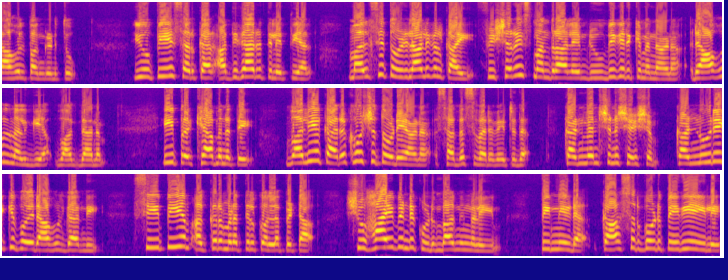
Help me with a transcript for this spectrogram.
രാഹുൽ പങ്കെടുത്തു. യു സർക്കാർ അധികാരത്തിലെത്തിയാൽ മത്സ്യത്തൊഴിലാളികൾക്കായി ഫിഷറീസ് മന്ത്രാലയം രൂപീകരിക്കുമെന്നാണ് രാഹുൽ നൽകിയ വാഗ്ദാനം. ഈ പ്രഖ്യാപനത്തെ വലിയ കരഘോഷത്തോടെയാണ് സദസ് വരവേറ്റത്. കൺവെൻഷന് ശേഷം കണ്ണൂരേക്ക് പോയ Rahul Gandhi C P M ആക്രമണത്തിൽ കൊല്ലപ്പെട്ട ഷുഹൈബിന്റെ കുടുംബാംഗങ്ങളെയും പിന്നീട് കാസർഗോഡ് പെരിയയിലെ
